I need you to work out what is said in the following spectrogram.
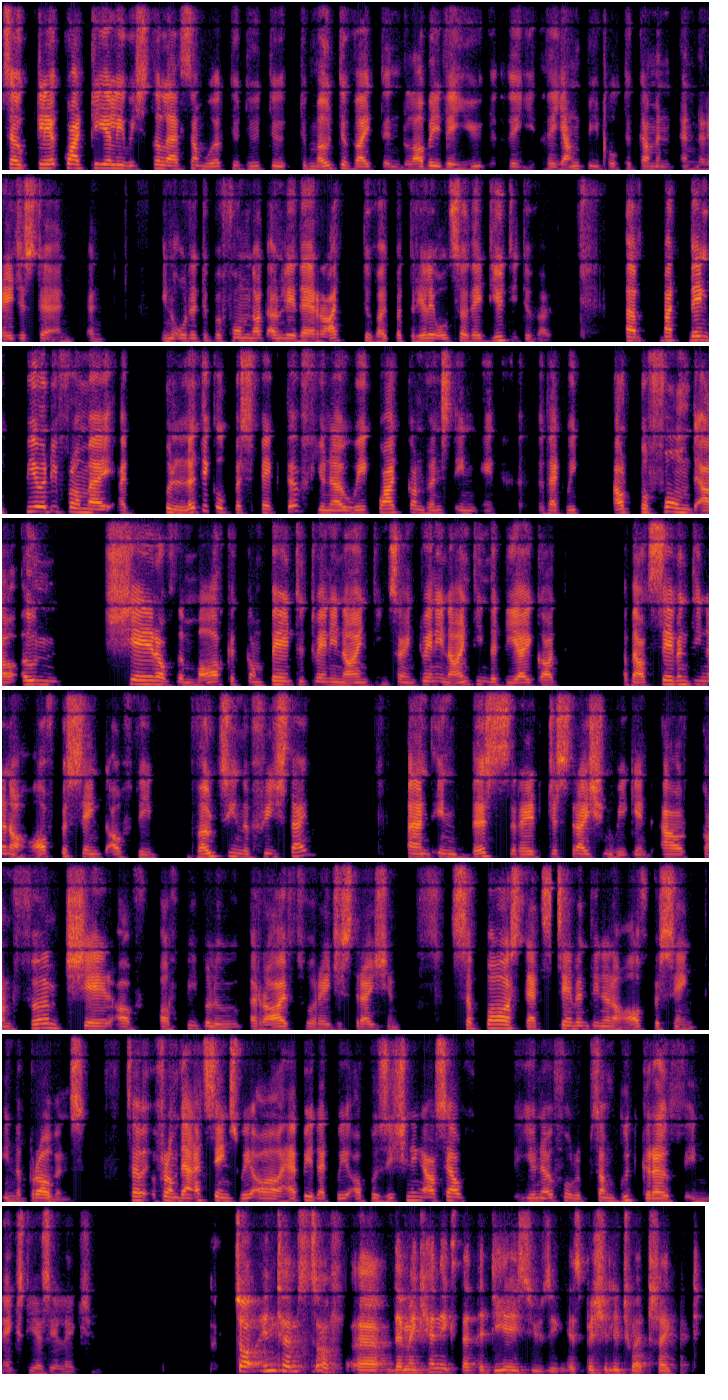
So clear, quite clearly, we still have some work to do to to motivate and lobby the the, the young people to come and, and register and, and in order to perform not only their right to vote, but really also their duty to vote. Uh, but then purely from a, a, political perspective, you know, we're quite convinced in, in that we outperformed our own share of the market compared to 2019. So in 2019, the DA got about 17.5% of the votes in the Free State. And in this registration weekend, our confirmed share of, of people who arrived for registration surpassed that 17.5% in the province. So from that sense, we are happy that we are positioning ourselves, you know, for some good growth in next year's election. So in terms of uh, the mechanics that the DA is using, especially to attract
